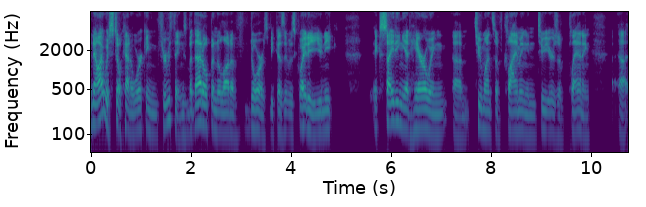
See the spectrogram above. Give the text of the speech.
now i was still kind of working through things but that opened a lot of doors because it was quite a unique exciting yet harrowing um, two months of climbing and two years of planning uh,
